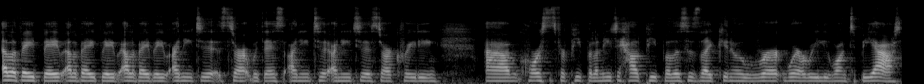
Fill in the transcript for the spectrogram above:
elevate babe elevate babe elevate babe i need to start with this i need to i need to start creating um, courses for people. I need to help people. This is like, you know, where, where I really want to be at.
